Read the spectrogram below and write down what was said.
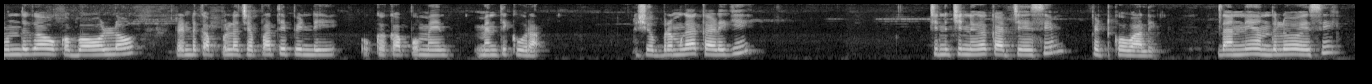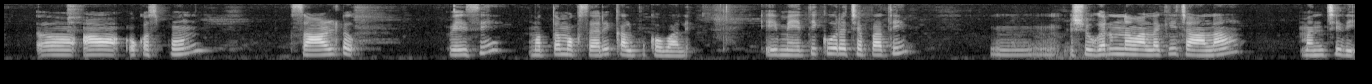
ముందుగా ఒక బౌల్లో రెండు కప్పుల చపాతీ పిండి ఒక కప్పు మె మెంతి కూర. శుభ్రంగా కడిగి చిన్న చిన్నగా కట్ చేసి పెట్టుకోవాలి. దాన్ని అందులో వేసి ఒక స్పూన్ సాల్ట్ వేసి మొత్తం ఒకసారి కలుపుకోవాలి. ఈ మేతి కూర చపాతి షుగర్ ఉన్న వాళ్ళకి చాలా మంచిది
